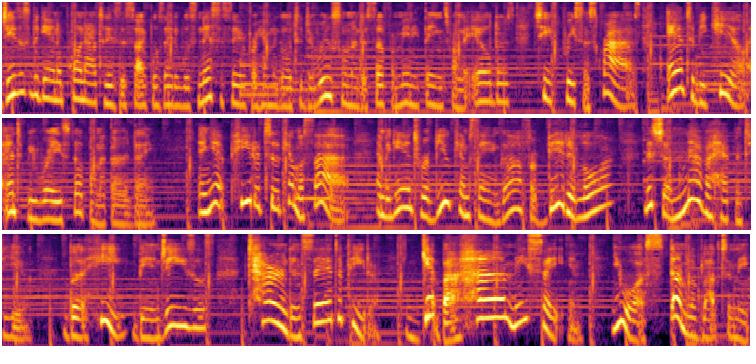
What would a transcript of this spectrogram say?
Jesus began to point out to his disciples that it was necessary for him to go to Jerusalem and to suffer many things from the elders, chief priests, and scribes, and to be killed and to be raised up on the third day. And yet Peter took him aside and began to rebuke him, saying, God forbid it, Lord. This shall never happen to you. But he, being Jesus, turned and said to Peter, Get behind me, Satan. You are a stumbling block to me,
